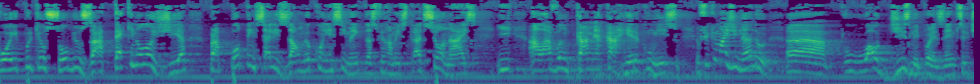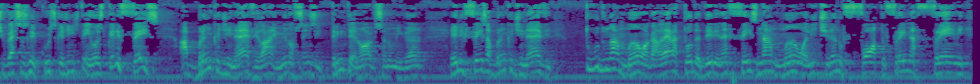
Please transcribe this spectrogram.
foi porque eu soube usar a tecnologia para potencializar o meu conhecimento das ferramentas tradicionais e alavancar minha carreira com isso. Eu fico imaginando uh, o Walt Disney, por exemplo, se ele tivesse os recursos que a gente tem hoje, porque ele fez a Branca de Neve lá em 1939, se eu não me engano. Ele fez a Branca de Neve tudo na mão, a galera toda dele, né, fez na mão ali, tirando foto, frame a frame,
